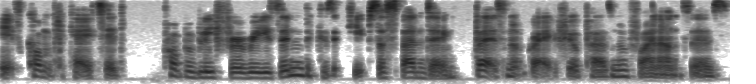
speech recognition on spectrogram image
it's complicated, probably for a reason because it keeps us spending, but it's not great for your personal finances.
